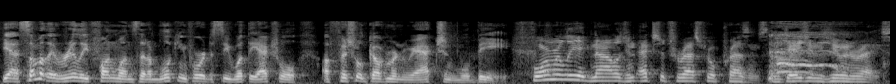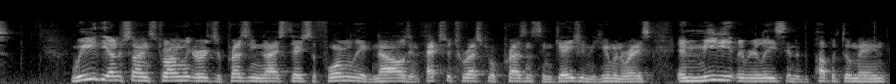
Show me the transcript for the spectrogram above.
Yeah, some of the really fun ones that I'm looking forward to see what the actual official government reaction will be. formally acknowledge an extraterrestrial presence engaging the human race. We, the undersigned, strongly urge the President of the United States to formally acknowledge an extraterrestrial presence engaging the human race, immediately release into the public domain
